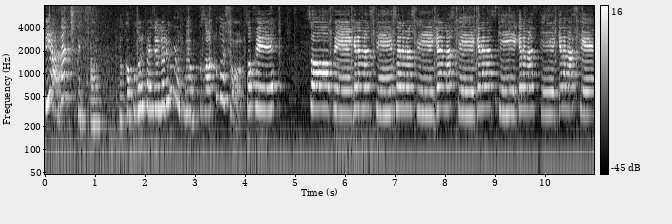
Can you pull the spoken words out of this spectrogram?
Bir yerden çıkıp... Ay. Ya kapıları pencereleri yumrukluyor bu kız arkadaşlar. Sofi. Sofi gelemez ki, söylemez ki, gelemez ki, gelemez ki, gelemez ki, gelemez ki.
